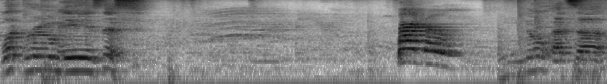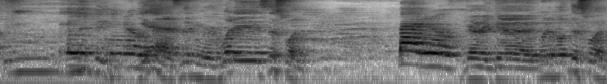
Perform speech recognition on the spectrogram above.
What room is this? Bathroom. No, that's a living. Living room. Yes, living room. What is this one? Bathroom. Very good. What about this one?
